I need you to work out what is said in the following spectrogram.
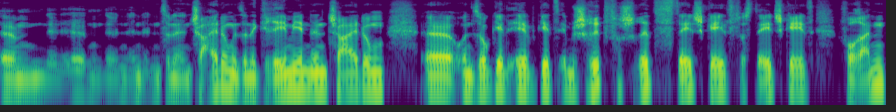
ähm, in, in, in so eine Entscheidung, in so eine Gremienentscheidung. Äh, und so geht es eben Schritt für Schritt, Stage Gates für Stage Gates voran.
